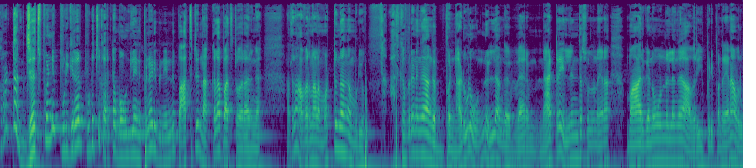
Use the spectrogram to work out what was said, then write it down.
கரெக்டாக ஜட்ஜ் பண்ணி பிடிக்கிறாரு பிடிச்சி கரெக்டாக பவுண்ட்ரி எனக்கு பின்னாடி இப்படி நின்று பார்த்துட்டு நக்கலாக பார்த்துட்டு வராருங்க. அதெல்லாம் அவர்னால் மட்டும்தாங்க முடியும். அதுக்கப்புறம் என்னங்க அங்கே இப்போ நடுவில் ஒன்றும் இல்லை அங்கே வேறு மேட்ரே இல்லைன்னு தான் சொல்லணும். ஏன்னா மார்கனும் ஒன்றும் இல்லைங்க அவர் இப்படி பண்ணுற ஏன்னா அவர்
